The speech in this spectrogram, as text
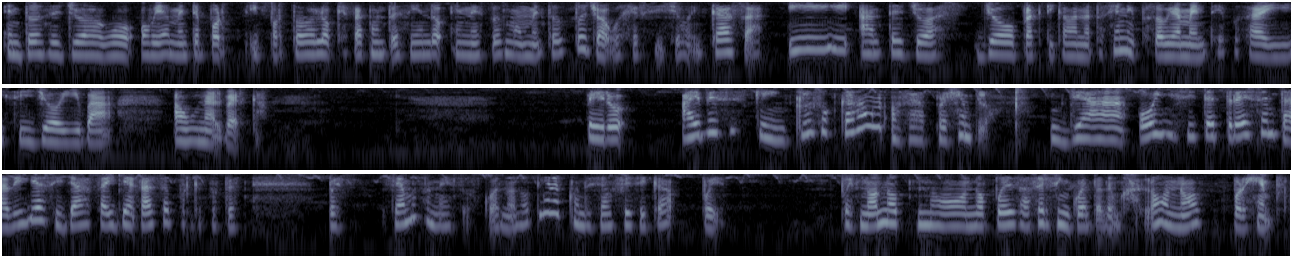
Entonces yo hago, obviamente, por, y por todo lo que está aconteciendo en estos momentos, pues yo hago ejercicio en casa. Y antes yo, yo practicaba natación y pues obviamente, pues ahí sí yo iba a una alberca. Pero hay veces que incluso cada uno, o sea, por ejemplo, ya hoy hiciste tres sentadillas y ya hasta ahí llegaste porque pues, pues seamos honestos, cuando no tienes condición física, pues, pues no, no, no, no puedes hacer 50 de un jalón, ¿no? Por ejemplo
